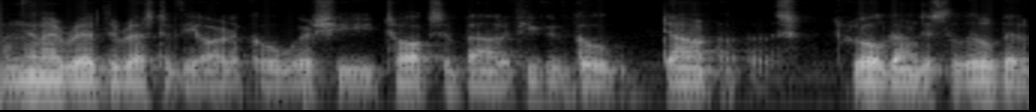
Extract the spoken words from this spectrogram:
and then I read the rest of the article where she talks about, if you could go down, uh, scroll down just a little bit.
